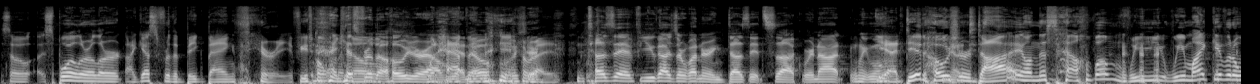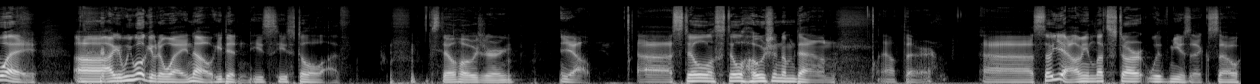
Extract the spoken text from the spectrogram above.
So, uh, spoiler alert, I guess for the Big Bang Theory. If you don't, I guess know for the Hozier album, yeah, no happened- Hozier. right? Does it? If you guys are wondering, does it suck? We're not. We won't. Yeah, did Hozier t- die on this album? We we might give it away. Uh, I- we will give it away. No, he didn't. He's he's still alive. Still Hosiering. Yeah, uh, still still hosing them down out there. Uh, so yeah, I mean, let's start with music. So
